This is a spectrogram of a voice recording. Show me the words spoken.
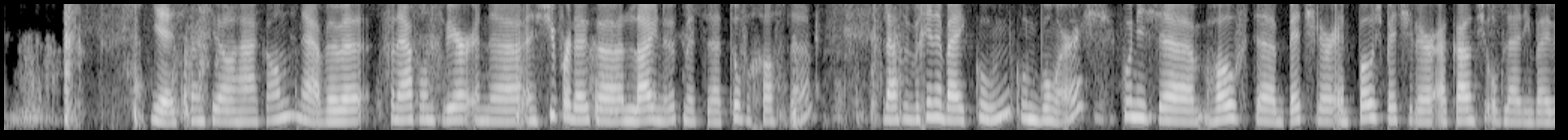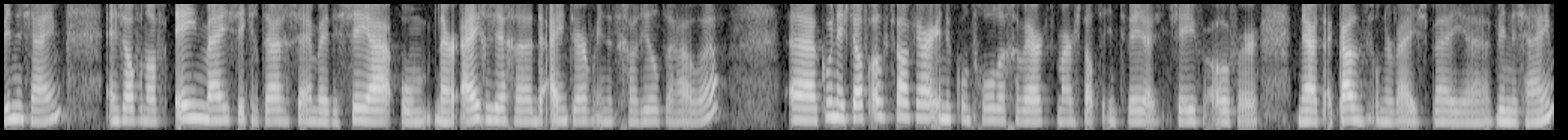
Yes, dankjewel Hakan. Ja, we hebben vanavond weer een, uh, een superleuke line-up met uh, toffe gasten. Laten we beginnen bij Koen, Koen Bongers. Koen is uh, hoofd bachelor en post-bachelor accountieopleiding bij Windesheim. En zal vanaf 1 mei secretaris zijn bij de CA om naar eigen zeggen de eindtermen in het gareel te houden. Uh, Koen heeft zelf ook 12 jaar in de controle gewerkt, maar stapte in 2007 over naar het accountantsonderwijs bij uh, Windesheim.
